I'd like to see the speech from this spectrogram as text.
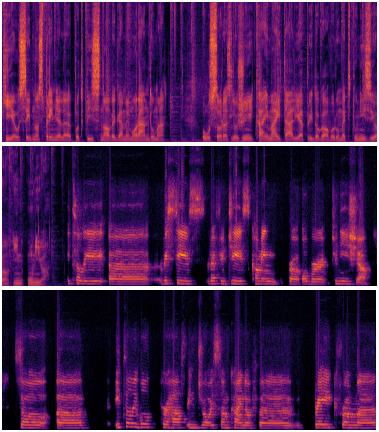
ki je osebno spremljala podpis novega memoranduma. Oso razloži, kaj ima Italija pri dogovoru med Tunizijo in Unijo. Italy uh, receives refugees coming from over Tunisia. So uh, Italy will perhaps enjoy some kind of uh, break from. Uh,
